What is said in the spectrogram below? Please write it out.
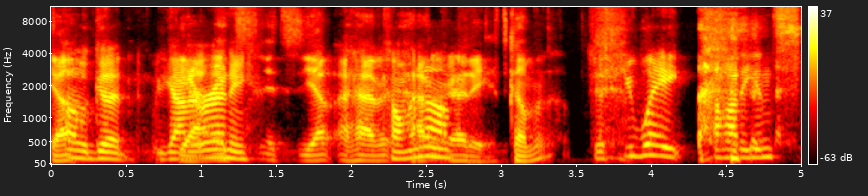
yeah. oh, good. We got yeah, it ready. It's, it's yep. I have it, Coming have it ready. It's coming. up. Just you wait, audience.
